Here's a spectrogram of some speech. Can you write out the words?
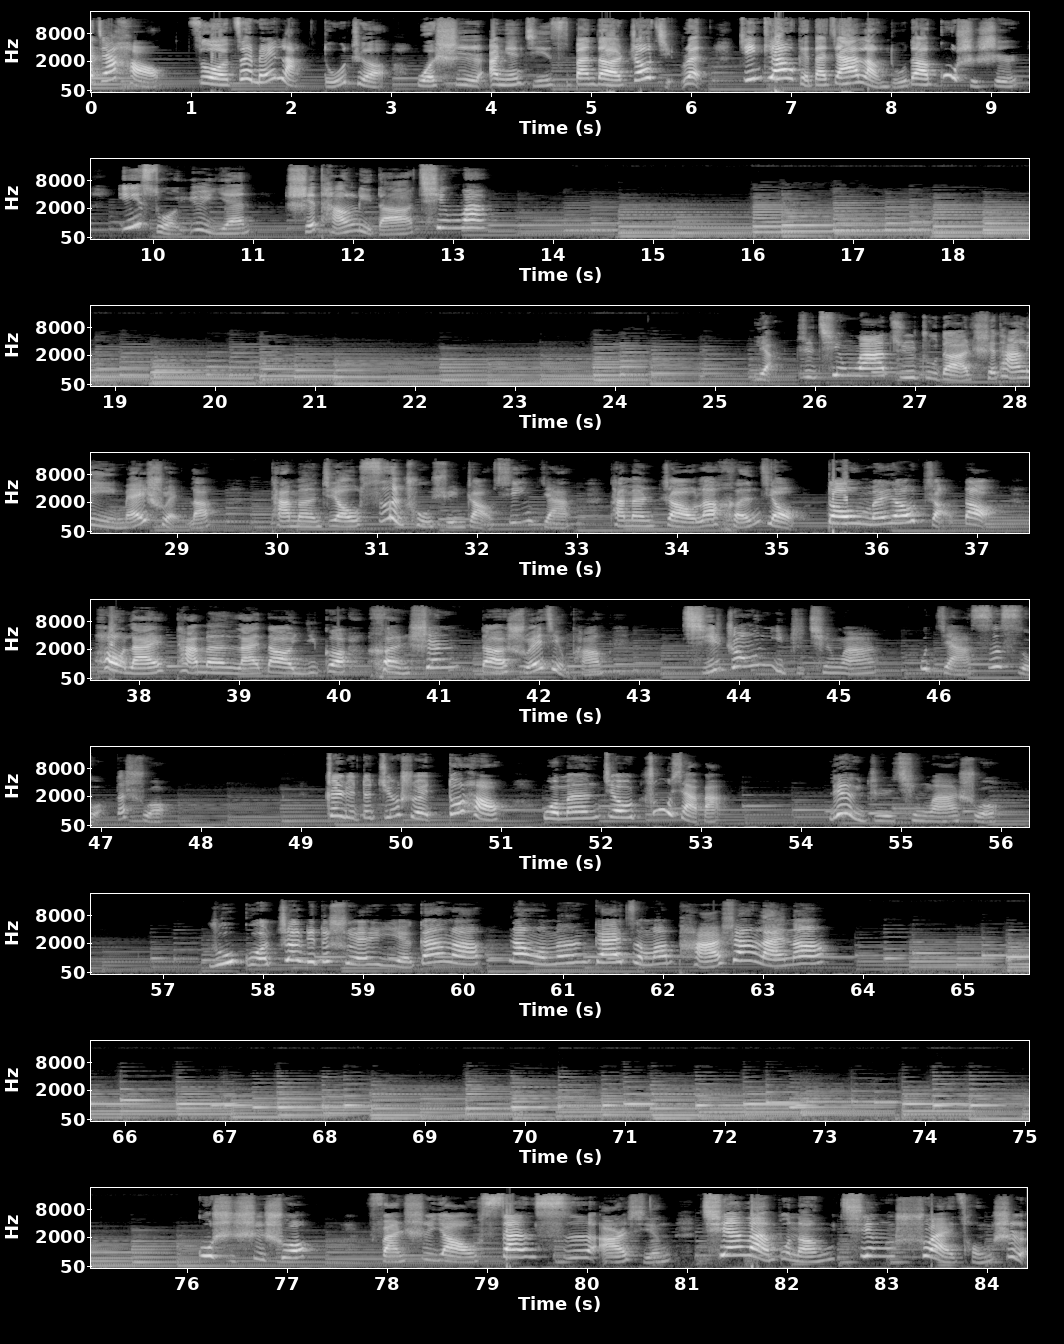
大家好，做最美朗读者，我是二年级四班的周景润。今天要给大家朗读的故事是《伊索寓言》池塘里的青蛙。两只青蛙居住的池塘里没水了。他们就四处寻找新家，他们找了很久都没有找到。后来，他们来到一个很深的水井旁，其中一只青蛙不假思索地说：“这里的井水多好，我们就住下吧。”另一只青蛙说。如果这里的水也干了，那我们该怎么爬上来呢？故事是说，凡事要三思而行，千万不能轻率从事。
